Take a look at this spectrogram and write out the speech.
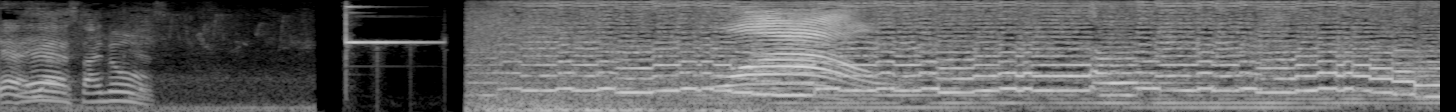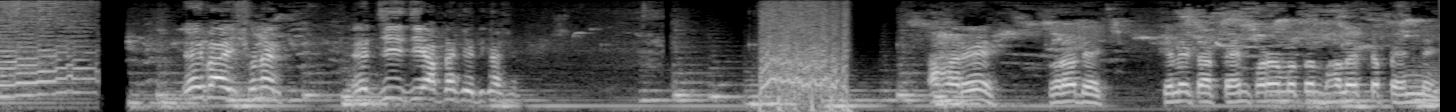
Yeah, yes yeah. I know Yes. এই ভাই শুনেন। জি জি আপনাকে এদিকে আসেন। আহারে তোরা দেখ ছেলেটা প্যান করার মতন ভালো একটা প্যান নেই।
